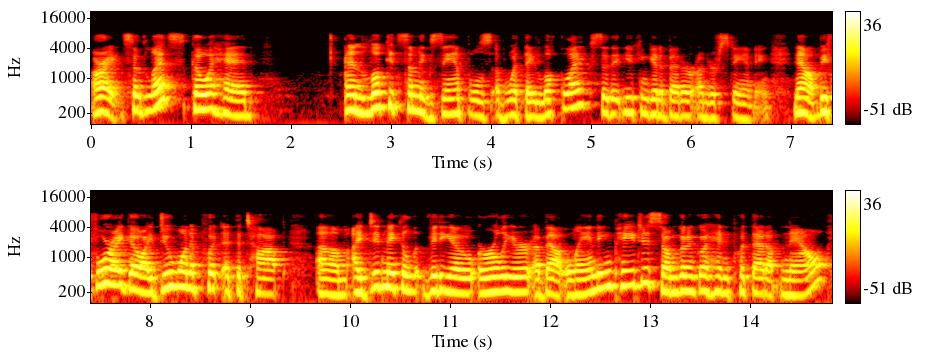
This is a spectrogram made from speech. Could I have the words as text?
All right, so let's go ahead and look at some examples of what they look like so that you can get a better understanding. Now, before I go, I do want to put at the top, um, I did make a video earlier about landing pages, so I'm going to go ahead and put that up now,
